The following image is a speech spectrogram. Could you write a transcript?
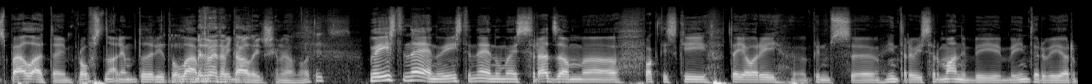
spēlētājiem, profesionāļiem, tad arī to lēmumu. Bet vai tā līdz šim nav noticis? Nu, īsti nē, nu, īsti nē. Nu, mēs redzam, uh, faktiski te jau arī pirms uh, intervijas ar mani bija, bija intervija ar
